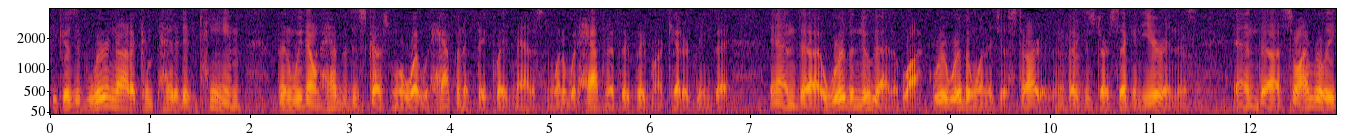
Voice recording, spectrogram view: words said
because if we're not a competitive team, then we don't have the discussion, well, what would happen if they played Madison? What would happen if they played Marquette or Green Bay? And uh, we're the new guy in the block. We're, we're the one that just started. In fact, just our second year in this. And uh, so I'm really,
